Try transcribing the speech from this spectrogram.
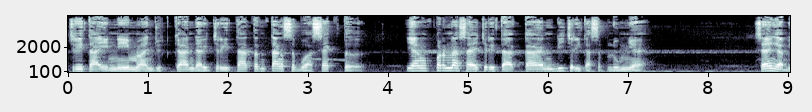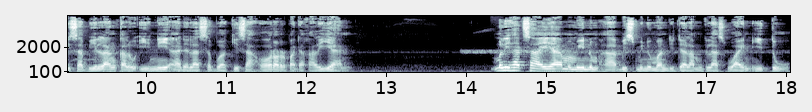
Cerita ini melanjutkan dari cerita tentang sebuah sekte Yang pernah saya ceritakan di cerita sebelumnya. Saya nggak bisa bilang kalau ini adalah sebuah kisah horor pada kalian melihat saya meminum habis minuman di dalam gelas wine itu.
